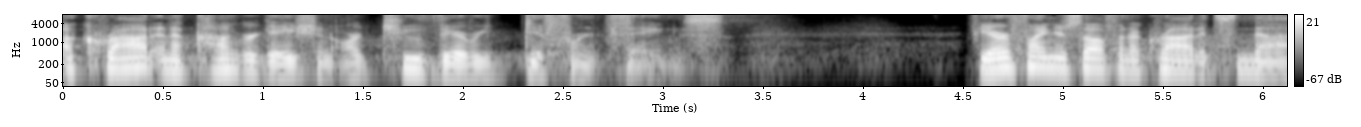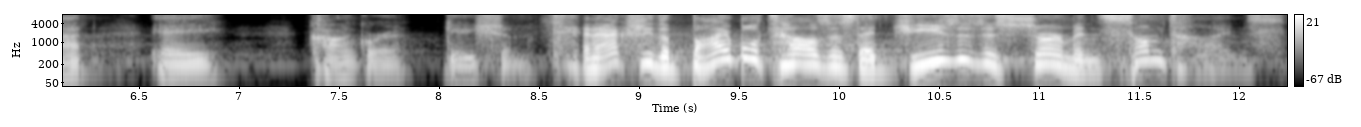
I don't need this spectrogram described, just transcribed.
A crowd and a congregation are two very different things. If you ever find yourself in a crowd, it's not a congregation. And actually, the Bible tells us that Jesus' sermons sometimes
